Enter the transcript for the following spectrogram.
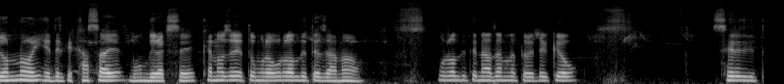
জন্যই এদেরকে খাঁচায় বন্দি রাখছে। কেন যে তোমরা উড়াল দিতে জানো? উড়াল দিতে না জানলে তো এদেরকেও ছেড়ে দিত।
